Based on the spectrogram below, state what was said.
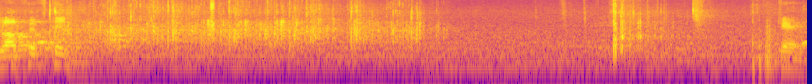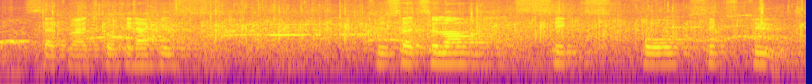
Love 15. Again, set match Kokkinakis. Sets along, six, four, six, two.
